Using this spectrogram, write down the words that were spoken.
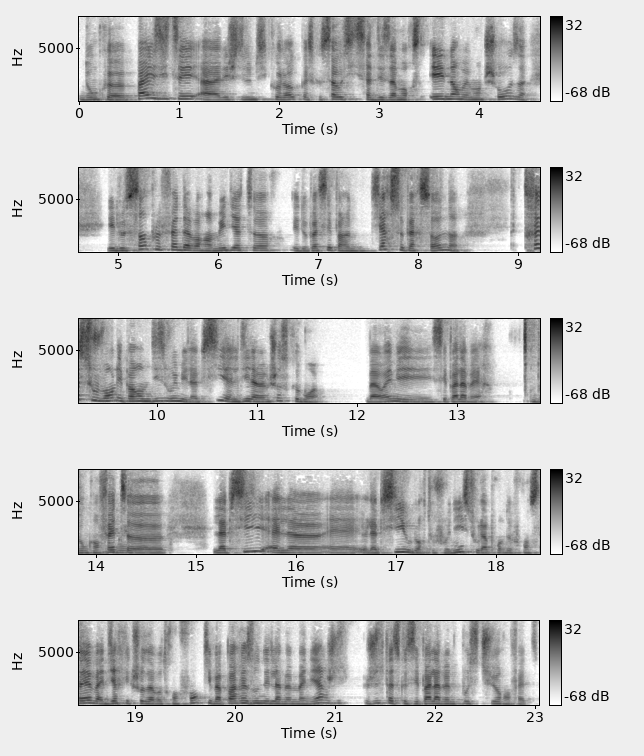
Donc, pas hésiter à aller chez une psychologue parce que ça aussi, ça désamorce énormément de choses. Et le simple fait d'avoir un médiateur et de passer par une tierce personne, Très souvent, les parents me disent oui, mais la psy, elle dit la même chose que moi. Bah ouais, mais c'est pas la mère. Donc en fait, euh, la psy, elle, euh, la psy ou l'orthophoniste ou la prof de français va dire quelque chose à votre enfant qui va pas raisonner de la même manière, juste, parce que c'est pas la même posture en fait.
